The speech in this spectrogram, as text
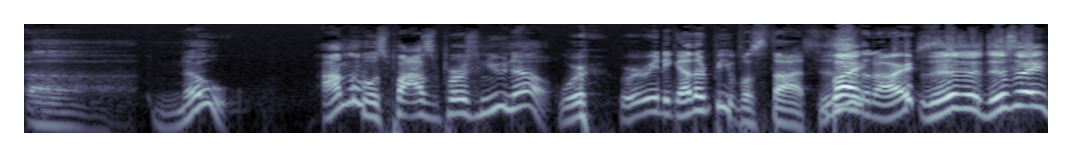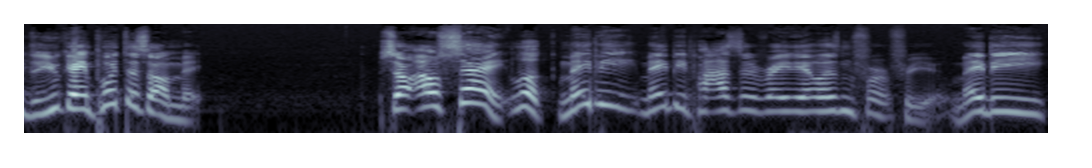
Uh, no, I'm the most positive person you know. We're we're reading other people's thoughts. This But isn't ours. This is this ain't you can't put this on me. So I'll say, look, maybe maybe positive radio isn't for for you. Maybe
